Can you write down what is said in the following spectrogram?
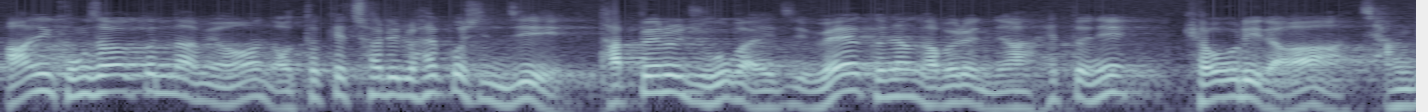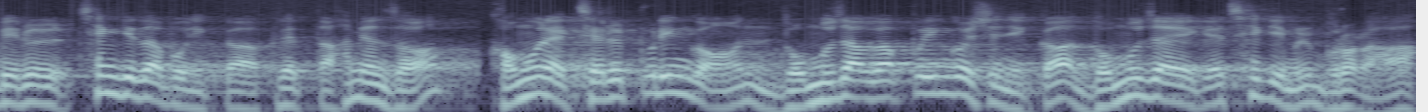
아니 공사가 끝나면 어떻게 처리를 할 것인지 답변을 주고 가야지. 왜 그냥 가버렸냐 했더니 겨울이라 장비를 챙기다 보니까 그랬다 하면서 검은 액체를 뿌린 건 노무자가 뿌린 것이니까 노무자에게 책임을 물어라.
